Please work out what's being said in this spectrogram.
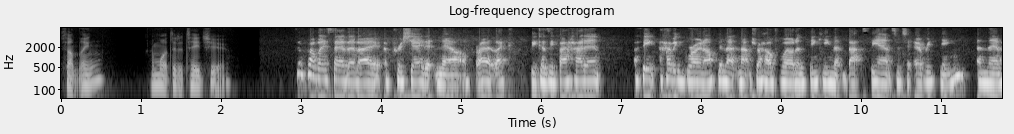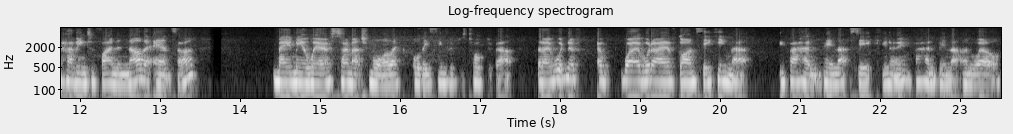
something and what did it teach you i could probably say that i appreciate it now right like because if i hadn't i think having grown up in that natural health world and thinking that that's the answer to everything and then having to find another answer made me aware of so much more like all these things we've just talked about that i wouldn't have uh, why would i have gone seeking that if I hadn't been that sick, you know, if I hadn't been that unwell.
